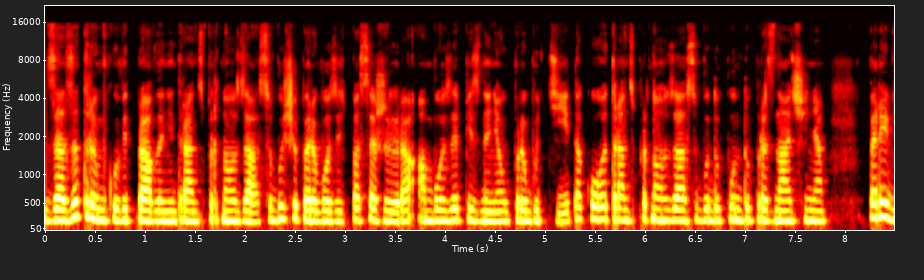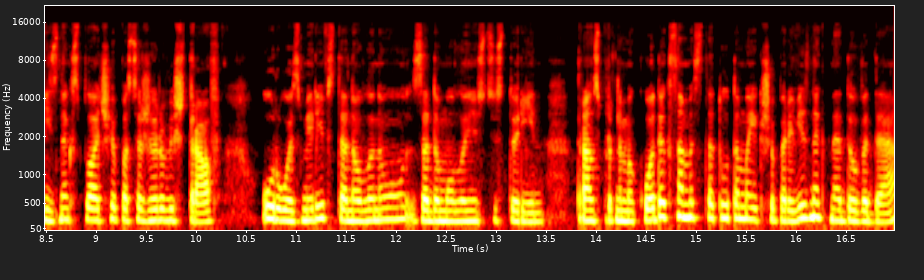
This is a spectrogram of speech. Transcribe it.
За затримку відправлення транспортного засобу, що перевозить пасажира, або запізнення у прибутті такого транспортного засобу до пункту призначення, перевізник сплачує пасажирові штраф у розмірі, встановленому за домовленістю сторін, транспортними кодексами, статутами, якщо перевізник не доведе,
